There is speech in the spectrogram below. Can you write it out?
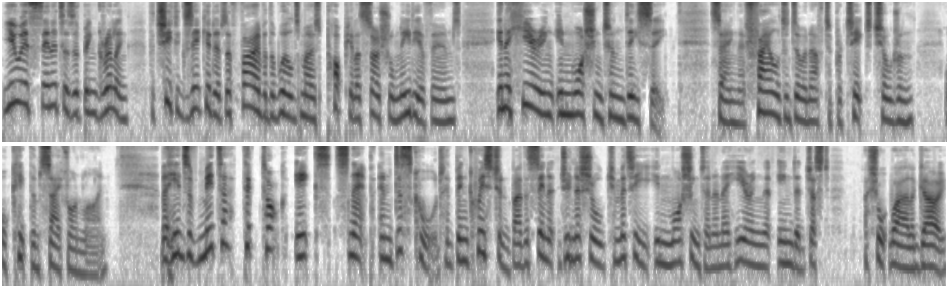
US senators have been grilling the chief executives of five of the world's most popular social media firms in a hearing in Washington, D.C., saying they failed to do enough to protect children or keep them safe online. The heads of Meta, TikTok, X, Snap, and Discord had been questioned by the Senate Judicial Committee in Washington in a hearing that ended just a short while ago.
